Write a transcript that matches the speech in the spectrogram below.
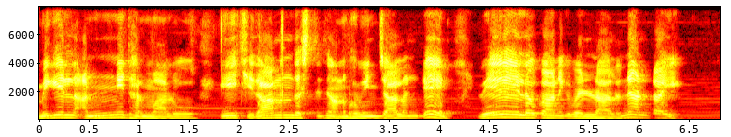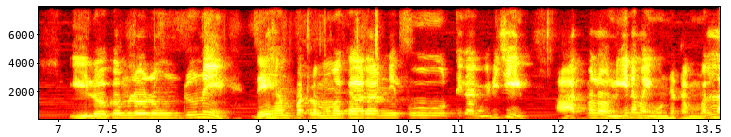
మిగిలిన అన్ని ధర్మాలు ఈ చిదానంద స్థితిని అనుభవించాలంటే వేరే లోకానికి వెళ్ళాలని అంటాయి. ఈ లోకంలో ఉంటూనే దేహం పట్ల మమకారాన్ని పూర్తిగా విడిచి ఆత్మలో లీనమై ఉండటం వల్ల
